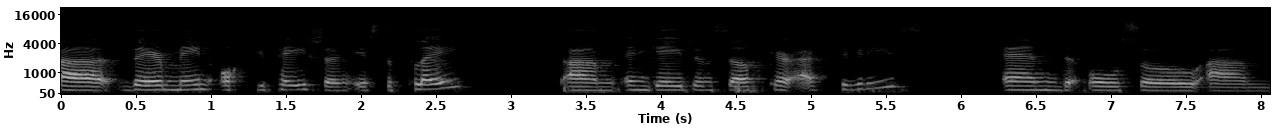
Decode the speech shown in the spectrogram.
uh their main occupation is to play um, engage in self-care activities and also um,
